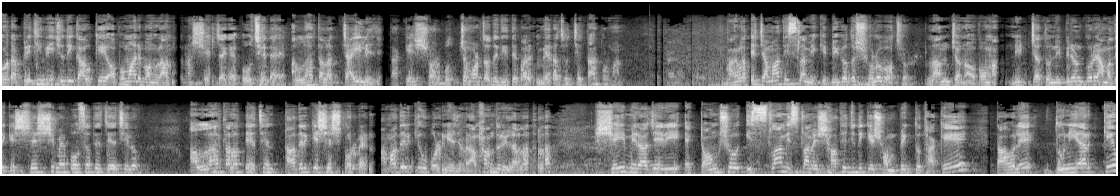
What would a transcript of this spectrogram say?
গোটা পৃথিবী যদি কাউকে অপমান এবং লাঞ্ছনার শেষ জায়গায় পৌঁছে দেয়, আল্লাহ তালা চাইলে যে তাকে সর্বোচ্চ মর্যাদা দিতে পারেন, মেরাজ হচ্ছে তার প্রমাণ। বাংলাদেশ জামাত ইসলামীকে বিগত ষোলো বছর লাঞ্ছনা, অপমান, নির্যাতন, নিপীড়ন করে আমাদেরকে শেষ সীমায় পৌঁছাতে চেয়েছিল। আল্লাহ তালা চেয়েছেন তাদেরকে শেষ করবেন, আমাদেরকে উপরে নিয়ে যাবেন। আলহামদুলিল্লাহ, আল্লাহ তালা সেই মিরাজেরই একটা অংশ ইসলাম, ইসলামের সাথে যদি কেউ সম্পৃক্ত থাকে, তাহলে দুনিয়ার কেউ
